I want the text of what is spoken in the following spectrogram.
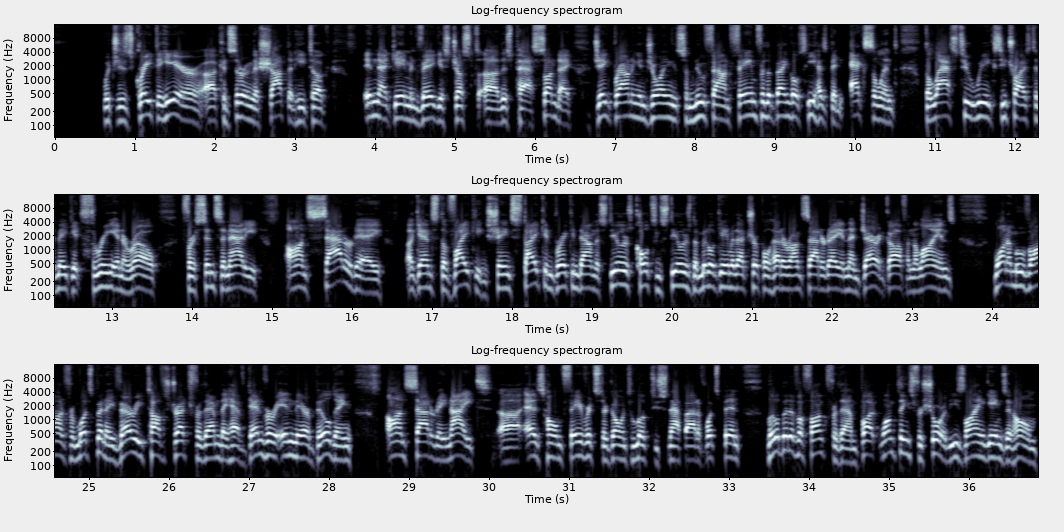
which is great to hear uh, considering the shot that he took in that game in Vegas just uh, this past Sunday. Jake Browning enjoying some newfound fame for the Bengals. He has been excellent the last two weeks. He tries to make it three in a row for Cincinnati on Saturday against the Vikings. Shane Steichen breaking down the Steelers, Colts and Steelers, the middle game of that triple header on Saturday, and then Jared Goff and the Lions want to move on from what's been a very tough stretch for them. They have Denver in their building on Saturday night uh, as home favorites. They're going to look to snap out of what's been a little bit of a funk for them. But one thing's for sure these Lion games at home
